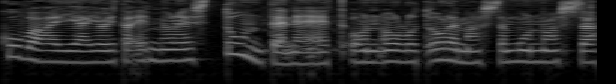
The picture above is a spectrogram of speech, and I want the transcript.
kuvaajia, joita emme ole edes tunteneet, on ollut olemassa muun muassa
